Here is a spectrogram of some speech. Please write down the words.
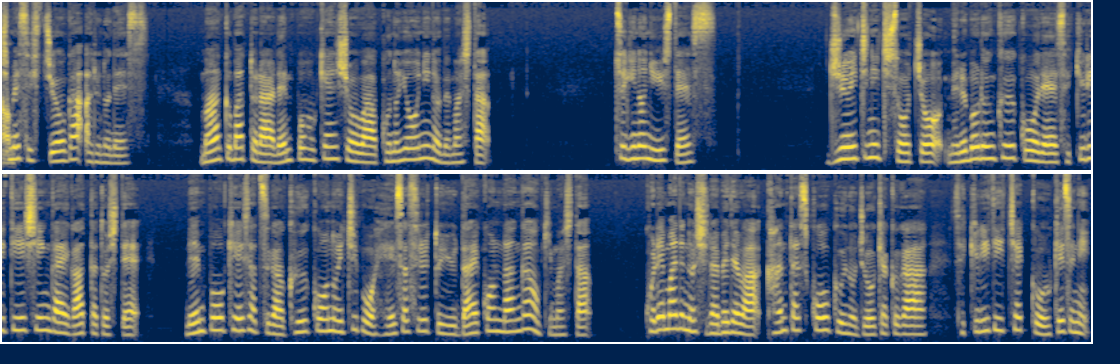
示す必要があるのです。マーク・バットラー連邦保健相はこのように述べました。次のニュースです。11日早朝、メルボルン空港でセキュリティ侵害があったとして、連邦警察が空港の一部を閉鎖するという大混乱が起きました。これまでの調べでは、カンタス航空の乗客がセキュリティチェックを受けずに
